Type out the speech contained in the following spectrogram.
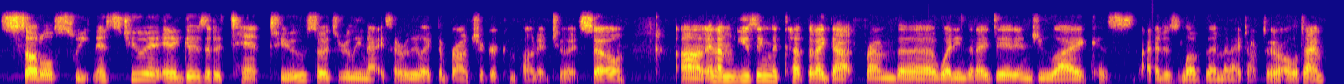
subtle sweetness to it, and it gives it a tint too. So it's really nice. I really like the brown sugar component to it. So. Um, and I'm using the cup that I got from the wedding that I did in July because I just love them and I talk to her all the time.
